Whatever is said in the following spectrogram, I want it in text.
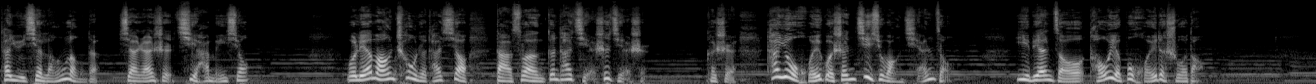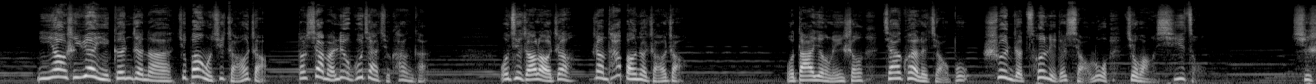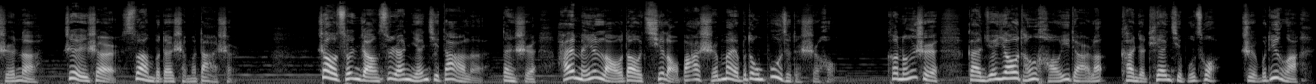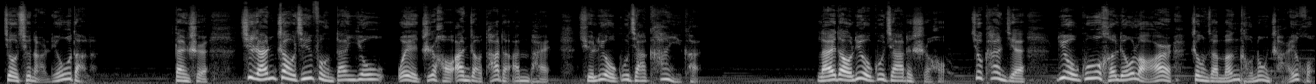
他语气冷冷的，显然是气还没消。我连忙冲着他笑，打算跟他解释解释，可是他又回过身继续往前走，一边走头也不回的说道。你要是愿意跟着呢，就帮我去找找，到下面六姑家去看看。我去找老郑，让他帮着找找。我答应了一声，加快了脚步，顺着村里的小路就往西走。其实呢，这事儿算不得什么大事儿。赵村长虽然年纪大了，但是还没老到七老八十迈不动步子的时候，可能是感觉腰疼好一点了，看着天气不错，指不定啊就去哪儿溜达了。但是，既然赵金凤担忧，我也只好按照她的安排去六姑家看一看。来到六姑家的时候，就看见六姑和刘老二正在门口弄柴火，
